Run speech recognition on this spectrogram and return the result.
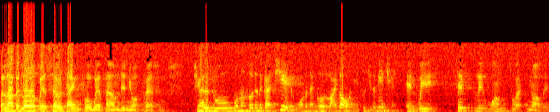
Beloved Lord, we're so thankful we're found in your presence. 亲爱的主，我们何等的感谢，我们能够来到你自己的面前。 And we simply want to acknowledge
